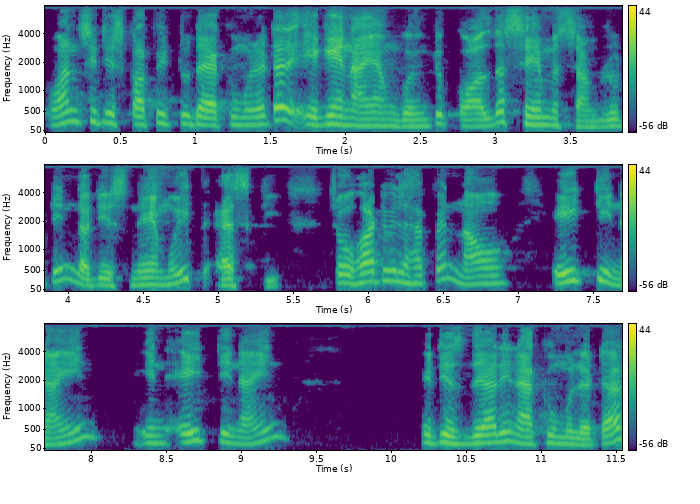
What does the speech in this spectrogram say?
Once it is copied to the accumulator, again I am going to call the same subroutine that is name with ASCII. So what will happen now 89 in 89 it is there in accumulator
